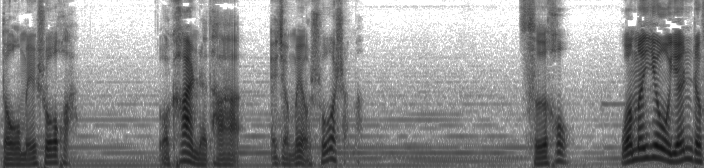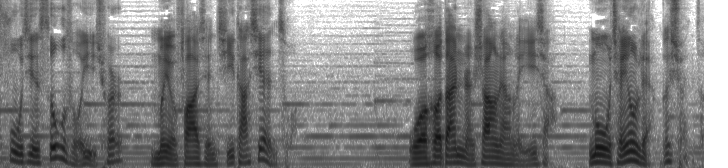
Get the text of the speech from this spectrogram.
都没说话。我看着他，也就没有说什么。此后，我们又沿着附近搜索一圈，没有发现其他线索。我和单战商量了一下，目前有两个选择：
